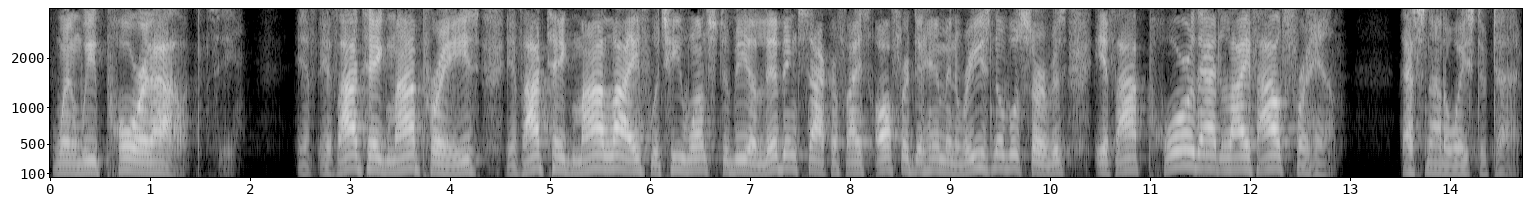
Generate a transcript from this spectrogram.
when we pour it out. See, if, if I take my praise, if I take my life, which he wants to be a living sacrifice offered to him in reasonable service, if I pour that life out for him, that's not a waste of time.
